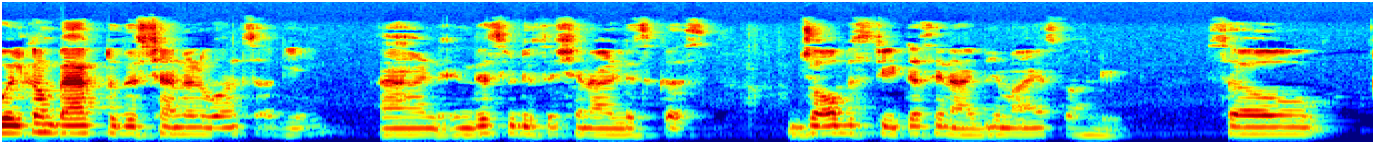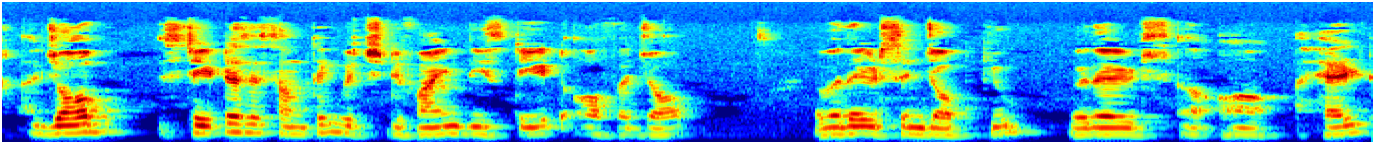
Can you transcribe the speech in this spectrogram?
welcome back to this channel once again and in this video session I'll discuss job status in IBM AS400. So a job status is something which defines the state of a job whether it's in job queue, whether it's uh, uh, held,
